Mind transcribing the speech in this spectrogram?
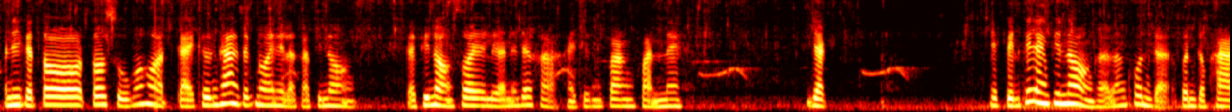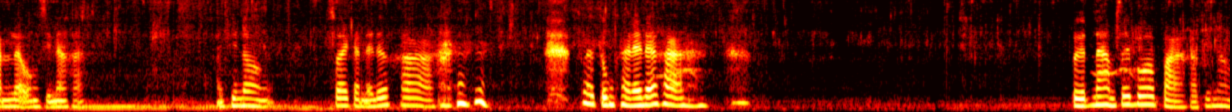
อันนี้ก็ต่อต่อสูงมาหอดไก่เครื่องข้างจักหน้อยนี่แหละค่ะ พี่น้องไก่พี่น้องซอยเหลือนี่ด้อค่ะ ให้ถึงฟังฝันแน่อยาก อยากเป็นคือยังพี่น้องค่ะลังคนกับเพิ่นกับพานแล้วองสินะคะให้พี่น้องช่วยกันในเด้อค่ะช่วยตุ้มขาในเด้อค่ะ เปิดน้ำใส่บ่อป่าค่ะ พี่น้อง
